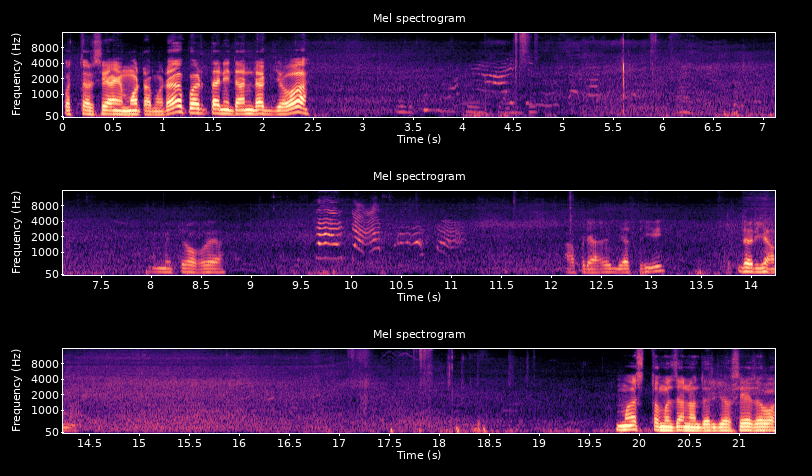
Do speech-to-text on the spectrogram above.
પથ્થર છે અહીંયા મોટા મોટા. પડતાની ધ્યાન રાખજો, હો. મિત્રો, હવે આપણે આવી ગયા છીએ દરિયામાં. મસ્ત મજાનો દરિયો છે જવો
